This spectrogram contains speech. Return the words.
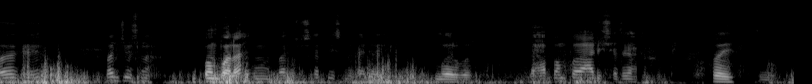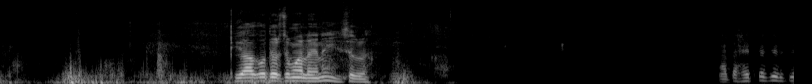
बघ पंचवीस ना. पंपाला? पंचवीस का तीस ना काय तरी बरं बरं दहा पंप अडीचशेचा घाटल होय. ही अगोदरचं मला आहे ना हे सगळं? आता आहेत का किडकी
